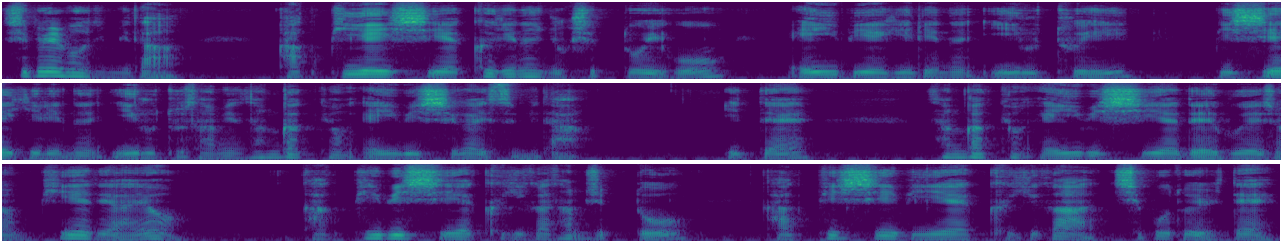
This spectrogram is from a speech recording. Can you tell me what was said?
11번입니다. 각 BAC의 크기는 60도이고 AB의 길이는 2루트 2, BC의 길이는 2루트 3인 삼각형 ABC가 있습니다. 이때 삼각형 ABC의 내부의 점 P에 대하여 각 PBC의 크기가 30도, 각 PCB의 크기가 15도일 때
